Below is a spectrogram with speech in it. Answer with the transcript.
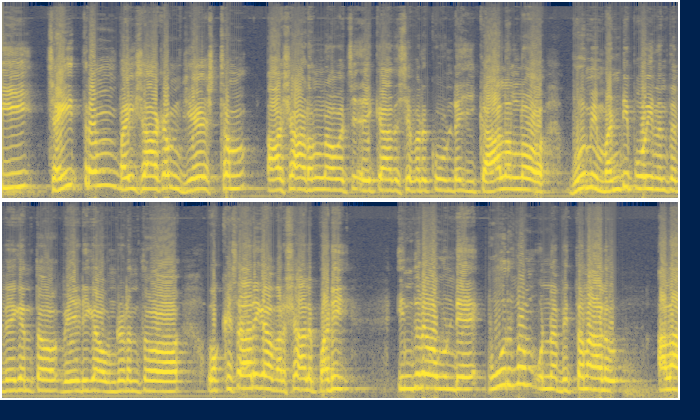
ఈ చైత్రం వైశాఖం జ్యేష్టం ఆషాఢంలో వచ్చే ఏకాదశి వరకు ఉండే ఈ కాలంలో భూమి మండిపోయినంత వేగంతో వేడిగా ఉండడంతో ఒక్కసారిగా వర్షాలు పడి ఇందులో ఉండే పూర్వం ఉన్న విత్తనాలు అలా.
